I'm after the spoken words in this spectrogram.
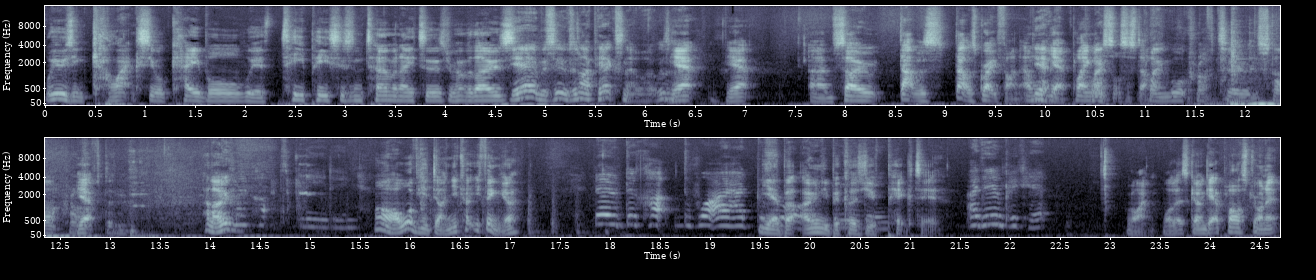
we're using coaxial cable with T pieces and terminators. Remember those? yeah, it was it was an IPX network, wasn't it? Yeah, yeah. Um, so that was that was great fun, and yeah, Yeah, playing all sorts of stuff. Playing Warcraft two and Starcraft. Yeah. And... Hello. My cup's bleeding. Oh, what have you done? You cut your finger? No, the cup, what I had before. Yeah, but only was because you've picked it. I didn't pick it. Right. Well, let's go and get a plaster on it.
